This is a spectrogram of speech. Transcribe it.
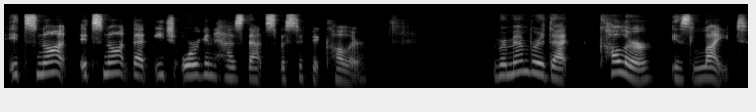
it's not it's not that each organ has that specific color. Remember that color is light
